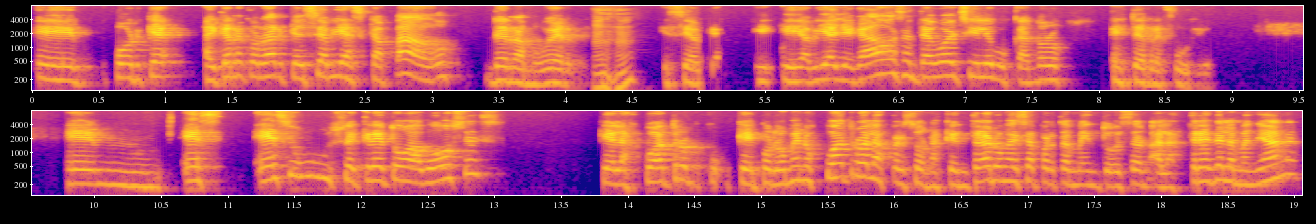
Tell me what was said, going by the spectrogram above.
eh, porque hay que recordar que él se había escapado de Ramo Verde. Y, se había, y, había llegado a Santiago de Chile buscando este refugio. Em, es, es un secreto a voces que las cuatro, que por lo menos cuatro de las personas que entraron a ese apartamento a las 3 de la mañana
